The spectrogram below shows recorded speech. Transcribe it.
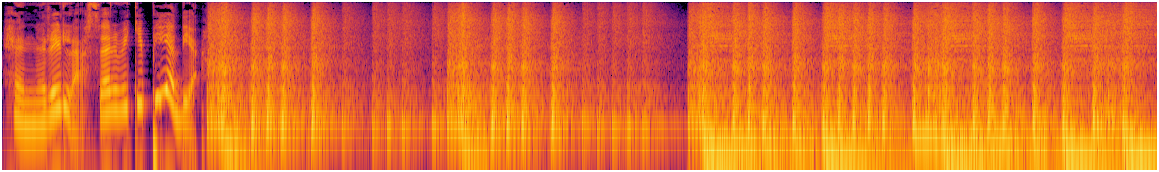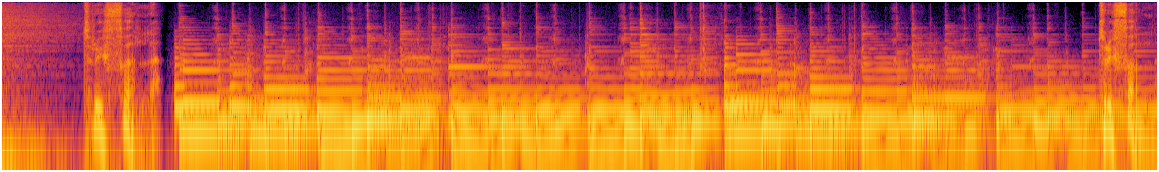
Henry läser Wikipedia. Tryffel. Tryffel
